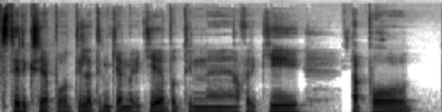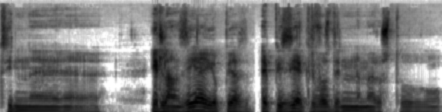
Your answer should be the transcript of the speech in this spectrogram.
στήριξη από τη Λατινική Αμερική, από την ε, Αφρική, από την ε, Ιρλανδία, η οποία επειδή ακριβώς δεν είναι μέρος του,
